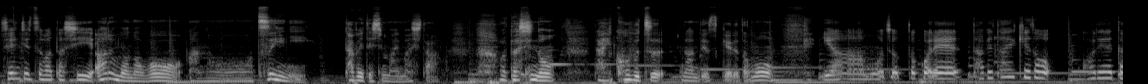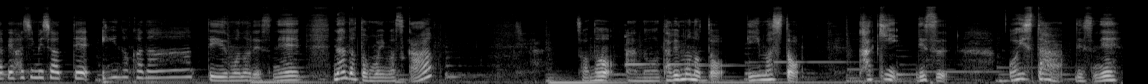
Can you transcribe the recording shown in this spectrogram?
先日私あるものを、あの、ついに食べてしまいました。私の大好物なんですけれども。いやーもうちょっとこれ食べたいけどこれ食べ始めちゃっていいのかなっていうものですね。何だと思いますか？そのあの食べ物と言いますと牡蠣です。オイスターですね。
